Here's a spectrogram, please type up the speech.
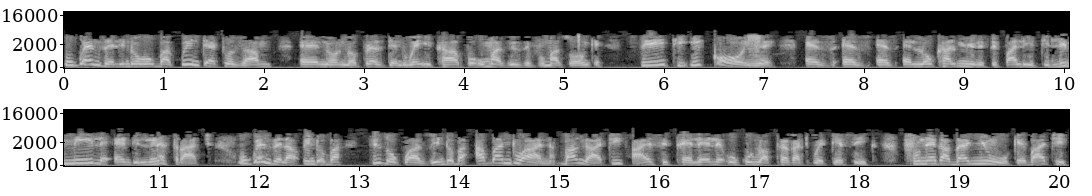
ukwenzela into yokokuba kwiintetho zam um nopresident we-icabo umazizivuma zonke sithi iqonce as as as a local municipality limile and linestructure ukwenzela into yoba sizokwazi into yoba abantwana bangathi hayi siphelele ukulwa phakathi kwedesika funeka banyuke bathi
